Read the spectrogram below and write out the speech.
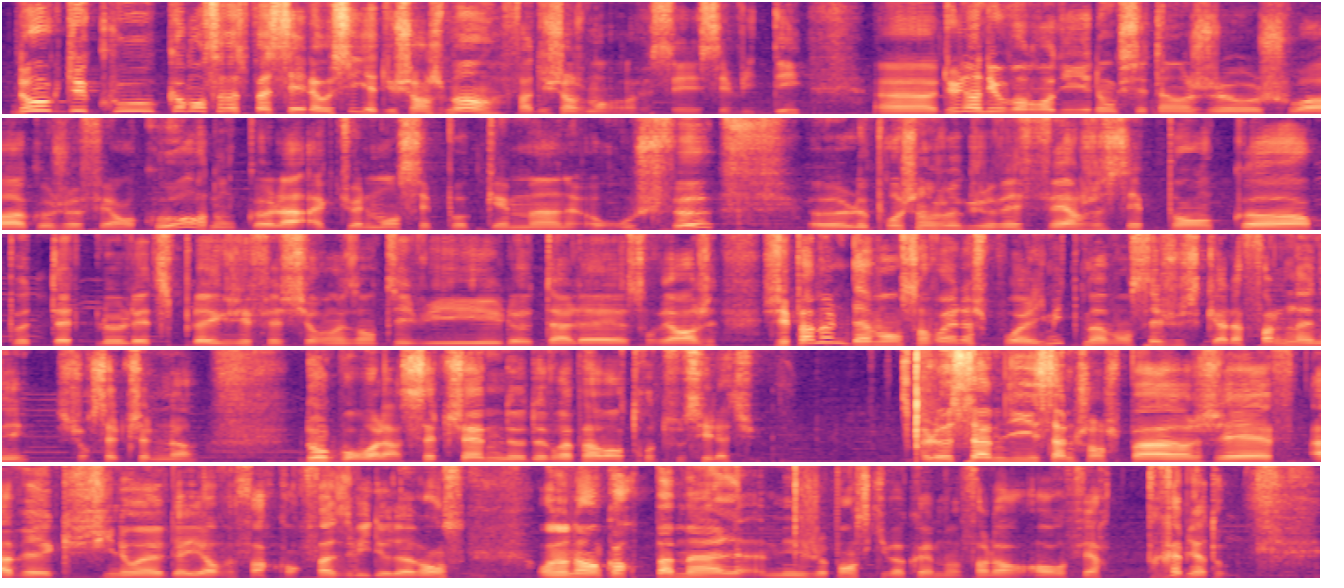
Donc du coup, comment ça va se passer? Là aussi, il y a du changement. Enfin, du changement, c'est vite dit. Euh, du lundi au vendredi, donc c'est un jeu au choix que je fais en cours. Donc euh, là, actuellement, c'est Pokémon Rouge Feu. Euh, le prochain jeu que je vais faire, je sais pas encore. Peut-être le let's play que j'ai fait sur Resident Evil, le Thales, on verra. J'ai pas mal d'avance. En vrai, là, je pourrais limite m'avancer jusqu'à la fin de l'année sur cette chaîne-là. Donc bon, voilà, cette chaîne ne devrait pas avoir trop de soucis là-dessus. Le samedi, ça ne change pas, GF avec Shinoev d'ailleurs, va falloir qu'on refasse des vidéos d'avance. On en a encore pas mal, mais je pense qu'il va quand même falloir en refaire très bientôt.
